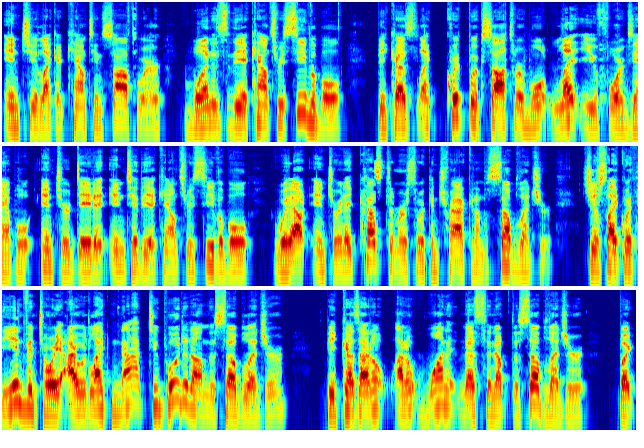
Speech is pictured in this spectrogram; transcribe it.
into like accounting software. One is the accounts receivable because like QuickBooks software won't let you, for example, enter data into the accounts receivable without entering a customer so it can track it on the subledger. Just like with the inventory, I would like not to put it on the subledger because I don't I don't want it messing up the subledger, but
